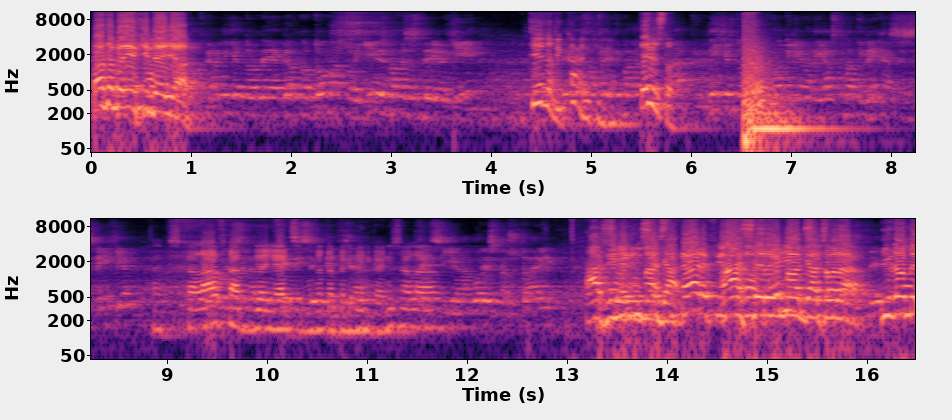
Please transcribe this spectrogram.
Πάτα περιοχή τέλεια. Τι Τι έκανε, κάνει κύριε. τέλειωσε το. Εντάξει, καλά αυτά του τέλεια έτσι που δεν τα περιμένει κανείς, αλλά... Άσε Δεν ρε είναι μάγκα. ουσιαστικά, ρε φίλε, Άσε δεν ρε είναι μάγκα ουσιαστικά. τώρα. Είδαμε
